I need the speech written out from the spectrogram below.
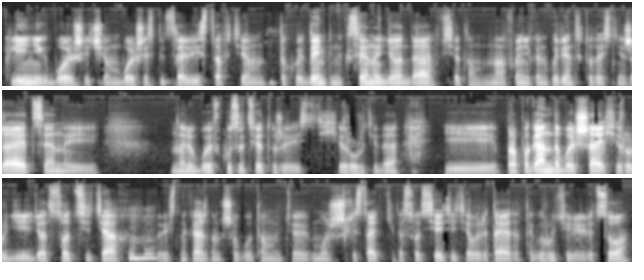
клиник больше, чем больше специалистов, тем такой демпинг цен идет, да, все там на фоне конкуренции кто-то снижает цены, и на любой вкус и цвет уже есть хирурги, да, и пропаганда большая хирургии идет в соцсетях, Мгм. то есть на каждом шагу там ты можешь листать какие-то соцсети, тебе вылетает это грудь или лицо,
